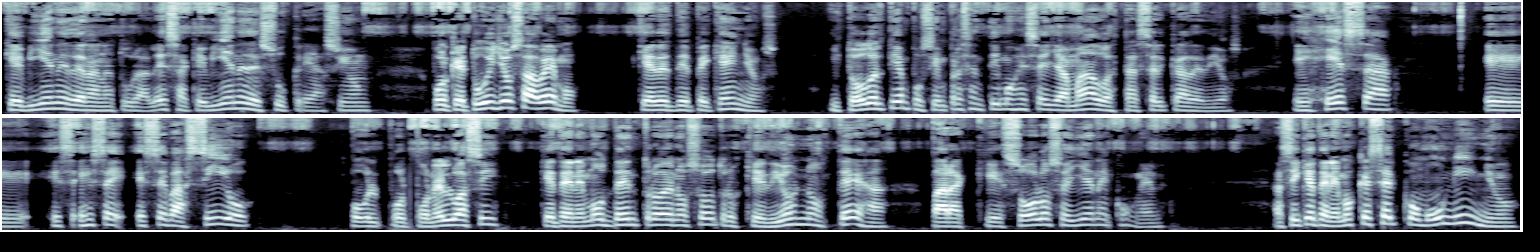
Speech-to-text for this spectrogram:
que viene de la naturaleza, que viene de su creación. Porque tú y yo sabemos que desde pequeños y todo el tiempo siempre sentimos ese llamado a estar cerca de Dios. Es esa, eh, ese, ese vacío, por, por ponerlo así, que tenemos dentro de nosotros que Dios nos deja para que solo se llene con Él. Así que tenemos que ser como un niño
